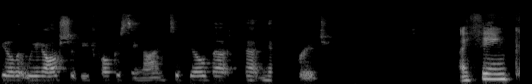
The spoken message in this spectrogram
feel that we all should be focusing on to build that, that next bridge? I think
